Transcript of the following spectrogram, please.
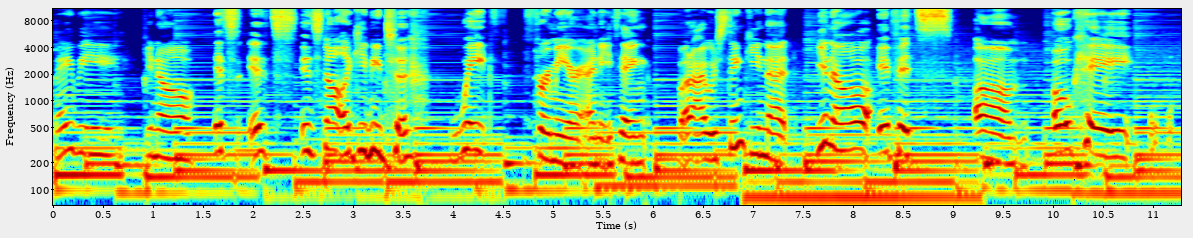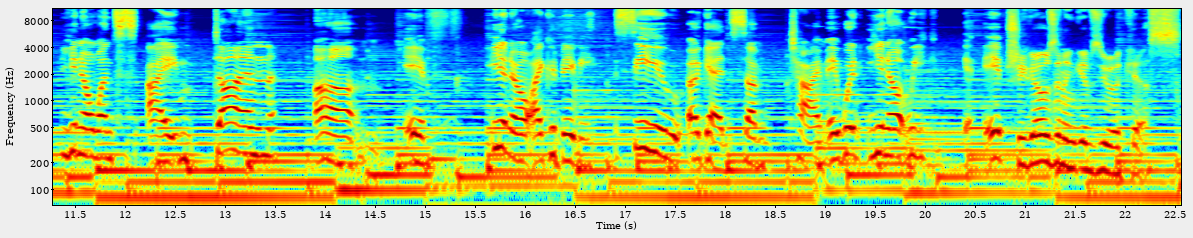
maybe you know it's it's it's not like you need to wait for me or anything, but I was thinking that you know if it's um okay, you know once I'm done, um if you know I could maybe see you again sometime. It would you know we if She goes in and gives you a kiss.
